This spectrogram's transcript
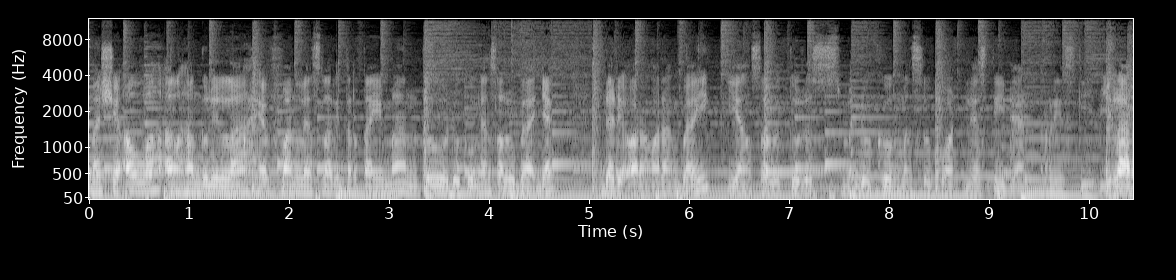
Masya Allah, Alhamdulillah, have fun Leslar Entertainment, tuh dukungan selalu banyak dari orang-orang baik yang selalu tulus mendukung, mensupport Lesti dan Rizky Bilar.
